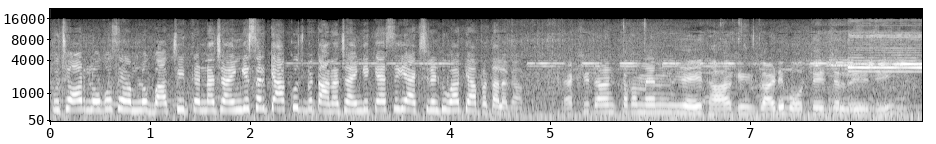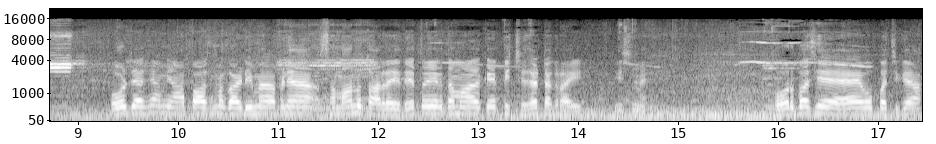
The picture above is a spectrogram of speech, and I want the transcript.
कुछ और लोगों से हम लोग बातचीत करना चाहेंगे। सर क्या कुछ बताना चाहेंगे? कैसे ये एक्सीडेंट हुआ? क्या पता लगा? एक्सीडेंट का तो मेन यही था कि गाड़ी बहुत तेज़ चल रही थी। और जैसे हम यहाँ पास में गाड़ी में अपने सामान उतार रहे थे तो एकदम आके पीछे से टकराई इसमें। और बस ये है वो बच गया।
